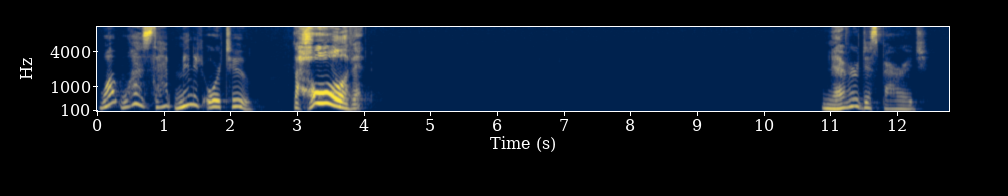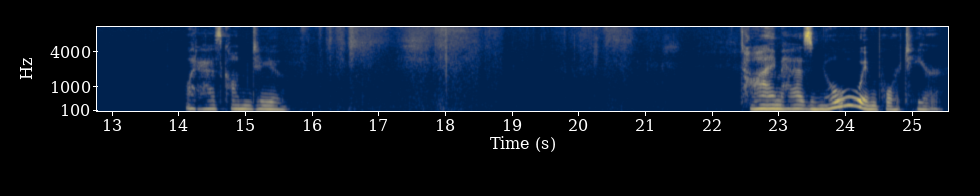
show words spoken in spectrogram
What was that minute or two? The whole of it. Never disparage what has come to you. Time has no import here.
